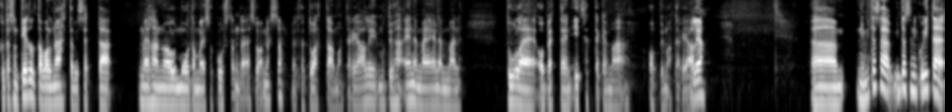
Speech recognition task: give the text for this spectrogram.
kun tässä on tietyllä tavalla nähtävissä, että meillä on ollut muutama iso kustantaja Suomessa, jotka tuottaa materiaalia, mutta yhä enemmän ja enemmän tulee opettajien itse tekemään oppimateriaalia. Öö, niin mitä sä, mitä sä niin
